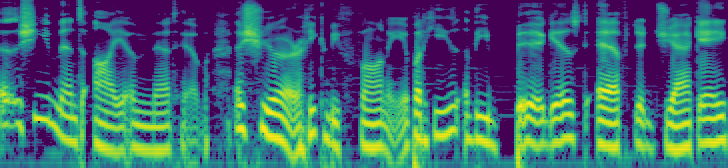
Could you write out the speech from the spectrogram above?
Uh, She meant I met him. Uh, Sure, he can be funny, but he's the biggest effed Jackie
